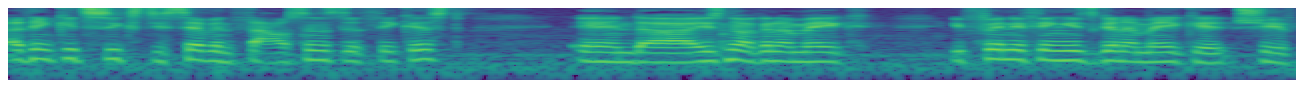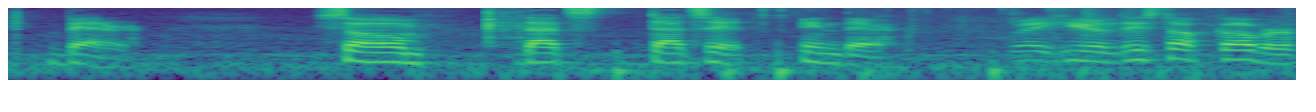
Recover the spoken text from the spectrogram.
I think it's 67 thousandths the thickest, and uh, it's not gonna make. If anything, it's gonna make it shift better. So that's that's it in there. Right here in this top cover,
